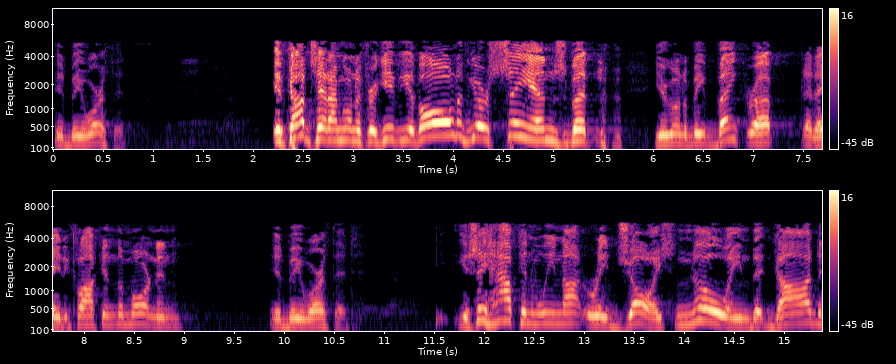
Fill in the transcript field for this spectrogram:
it'd be worth it. If God said, I'm going to forgive you of all of your sins, but you're going to be bankrupt at 8 o'clock in the morning, it'd be worth it. You see, how can we not rejoice knowing that God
